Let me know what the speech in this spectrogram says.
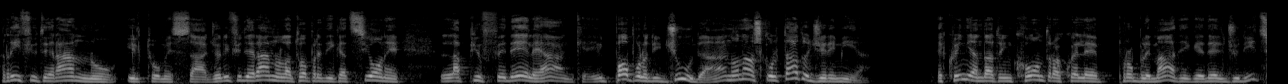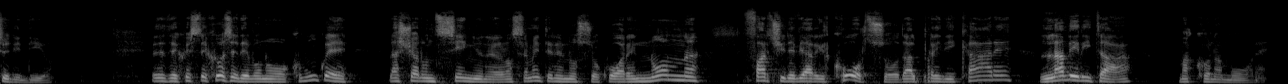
rifiuteranno il tuo messaggio, rifiuteranno la tua predicazione, la più fedele anche. Il popolo di Giuda non ha ascoltato Geremia e quindi è andato incontro a quelle problematiche del giudizio di Dio. Vedete, queste cose devono comunque lasciare un segno nella nostra mente e nel nostro cuore, non farci deviare il corso dal predicare la verità, ma con amore.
